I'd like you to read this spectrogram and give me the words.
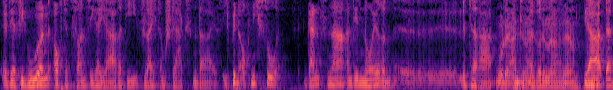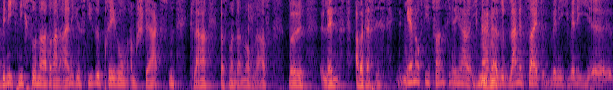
äh, der Figuren auch der 20er Jahre, die vielleicht am stärksten da ist. Ich bin auch nicht so ganz nah an den neueren äh, Literaten Oder dran. international, also, ja. Ja, da bin ich nicht so nah dran. Eigentlich ist diese Prägung am stärksten. Klar, was man dann noch las, Böll, Lenz, aber das ist mehr noch die 20er Jahre. Ich merke mhm. also lange Zeit, wenn ich, wenn ich, äh,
